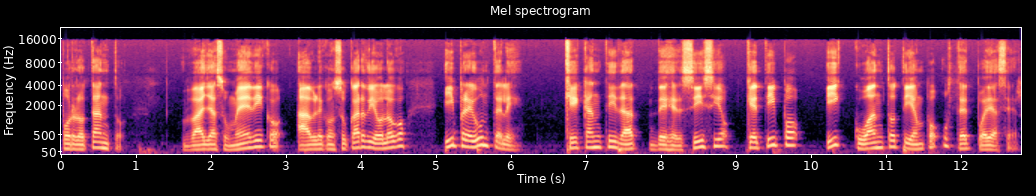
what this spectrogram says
Por lo tanto, vaya a su médico, hable con su cardiólogo y pregúntele qué cantidad de ejercicio, qué tipo y cuánto tiempo usted puede hacer.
